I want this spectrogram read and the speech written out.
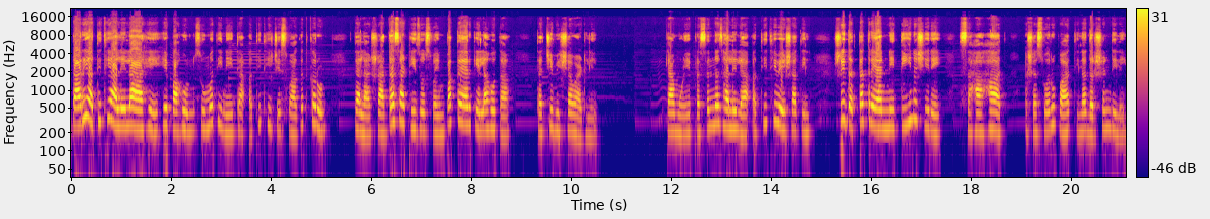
दारी अतिथी आलेला आहे हे पाहून सुमतीने त्या अतिथीचे स्वागत करून त्याला श्राद्धासाठी जो स्वयंपाक तयार केला होता त्याची भिक्षा वाढली. त्यामुळे प्रसन्न झालेल्या अतिथी वेशातील श्री दत्तात्रयांनी तीन शिरे सहा हात अशा स्वरूपात तिला दर्शन दिले.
